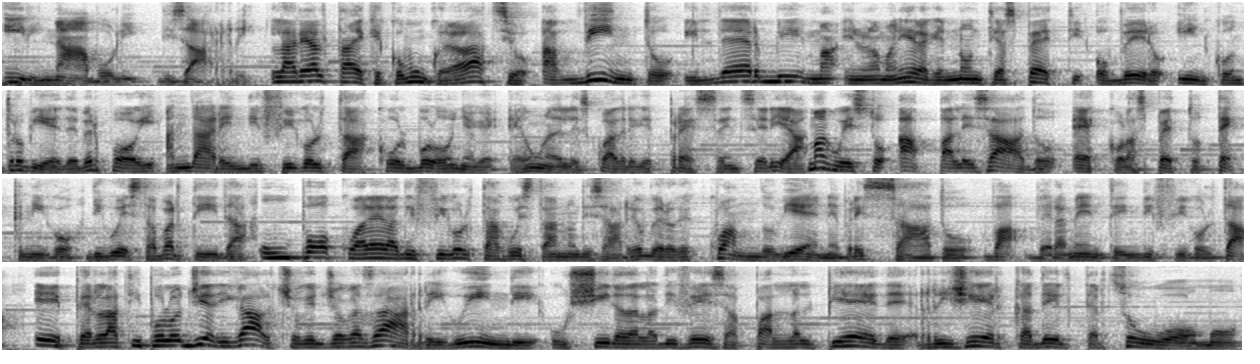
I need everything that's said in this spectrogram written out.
il Napoli di Sarri. La realtà è che comunque la Lazio ha vinto il derby ma in una maniera che non ti aspetti, ovvero in contropiede per poi andare in difficoltà col Bologna che è una delle squadre che pressa in Serie A, ma questo ha palesato dato, ecco l'aspetto tecnico di questa partita, un po' qual è la difficoltà quest'anno di Sarri, ovvero che quando viene pressato va veramente in difficoltà. E per la tipologia di calcio che gioca Sarri, quindi uscita dalla difesa, palla al piede, ricerca del terzo uomo,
